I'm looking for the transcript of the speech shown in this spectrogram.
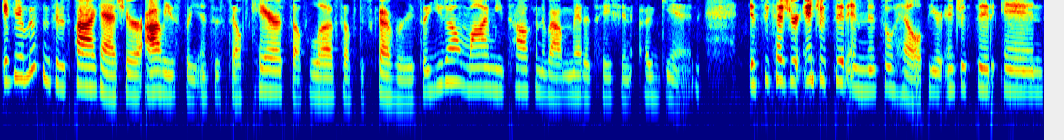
if you're listening to this podcast, you're obviously into self care, self love, self discovery. So you don't mind me talking about meditation again. It's because you're interested in mental health, you're interested in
